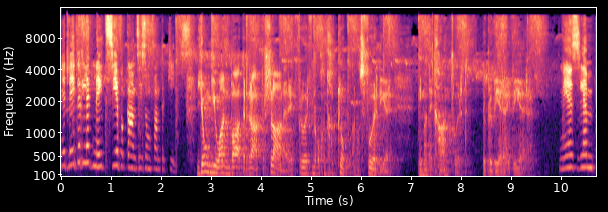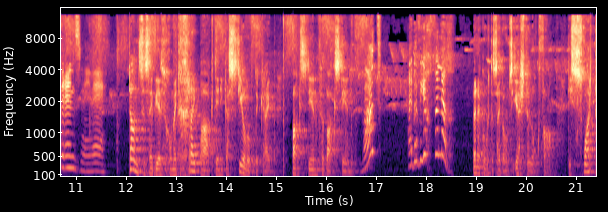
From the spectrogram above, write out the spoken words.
Jy het letterlik net sewe vakansies om van te kies. Jong Johan Waterdraak Verslaaner het vroeër vanoggend geklop aan ons voordeur. Niemand het geantwoord. Toe probeer hy weer. Nie 'n slim prins nie, nee. Tans is hy besig om met gryphaak teen die kasteel op te kruip, baksteen vir baksteen. Wat? Hy beweeg vinnig. Binnekort is hy by ons eerste lokval, die swart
